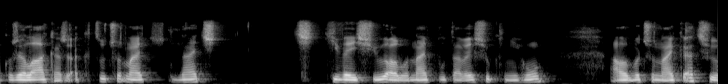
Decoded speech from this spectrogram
akože láka, že ak chcú čo naj, najčtivejšiu alebo najpútavejšiu knihu, alebo čo najkračšiu,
